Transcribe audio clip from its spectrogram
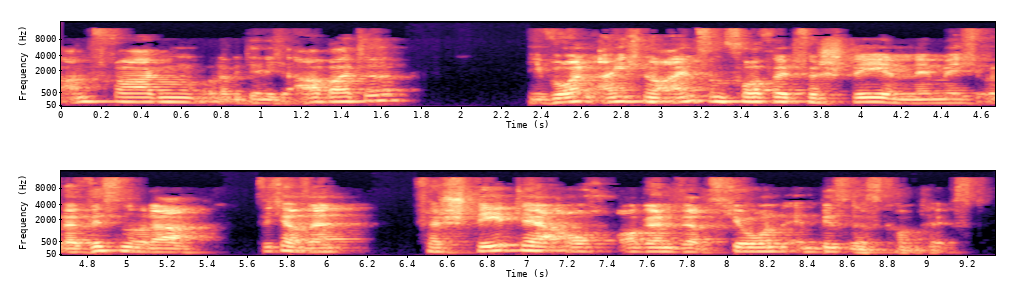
anfragen oder mit denen ich arbeite, die wollen eigentlich nur eins im Vorfeld verstehen, nämlich oder wissen oder sicher sein, versteht der auch Organisation im Business-Kontext?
